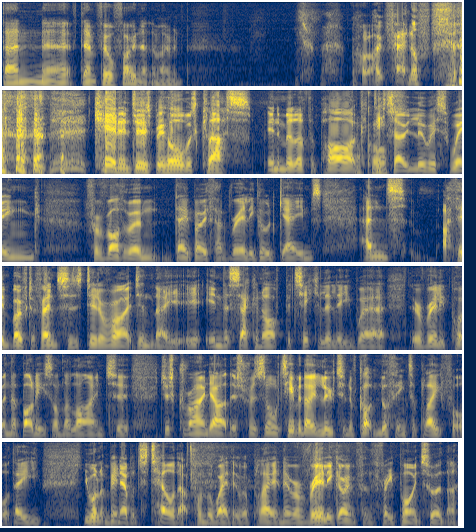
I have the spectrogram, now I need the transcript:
than uh, than Phil Foden at the moment. All right, fair enough. Kiernan Dewsbury Hall was class in the middle of the park. Of course. Ditto Lewis Wing for Rotherham. They both had really good games, and I think both defences did all right, didn't they? In the second half, particularly, where they were really putting their bodies on the line to just grind out this result. Even though Luton have got nothing to play for, they you wouldn't have been able to tell that from the way they were playing. They were really going for the three points, weren't they?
